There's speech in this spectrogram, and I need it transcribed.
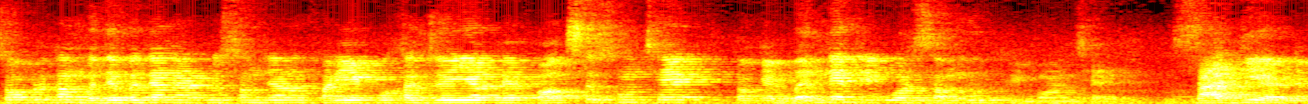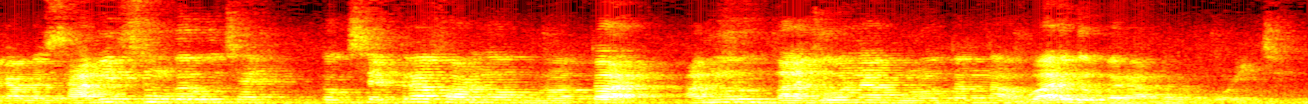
સૌપ્રથમ બધે બધાને આટલું સમજાણું. ફરી એક વખત જોઈએ આપણે પક્ષ શું છે? તો કે બંને ત્રિકોણ સમરૂપ ત્રિકોણ છે. સાધ્ય એટલે કે આપણે સાબિત શું કરવું છે? તો ક્ષેત્રફળનો ગુણોત્તર અનુરૂપ બાજુઓના ગુણોત્તરના વર્ગ બરાબર હોય છે.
